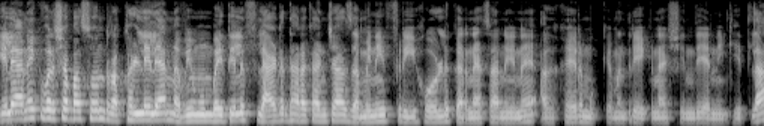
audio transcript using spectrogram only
गेल्या अनेक वर्षापासून रखडलेल्या नवी मुंबईतील फ्लॅट धारकांच्या जमिनी फ्री होल्ड करण्याचा निर्णय अखेर मुख्यमंत्री एकनाथ शिंदे यांनी घेतला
